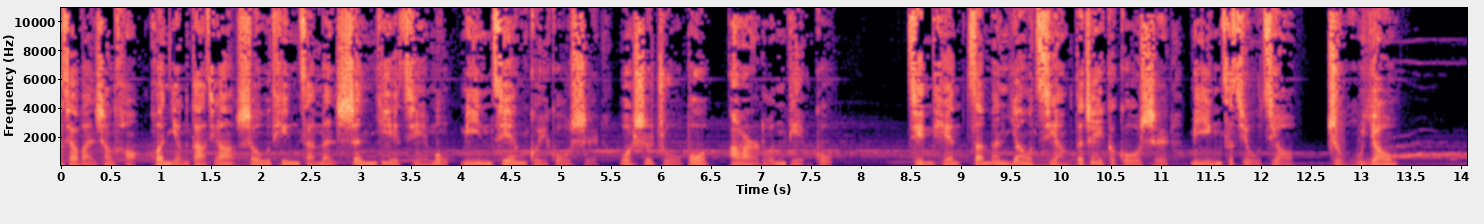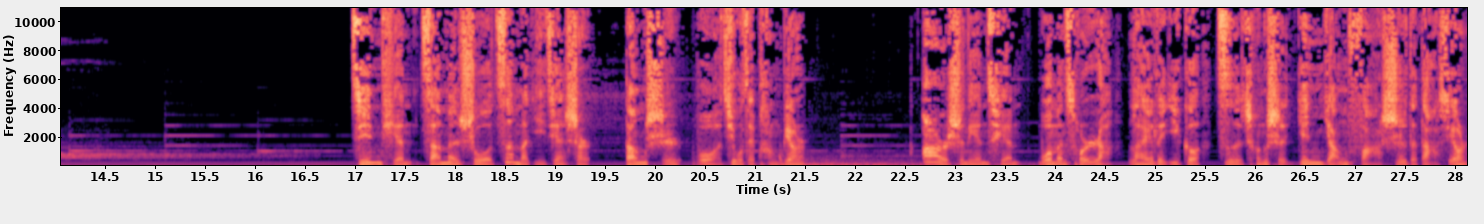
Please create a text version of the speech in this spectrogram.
家晚上好，欢迎大家收听咱们深夜节目《民间鬼故事》，我是主播二轮典故。今天咱们要讲的这个故事名字就叫《竹妖》。今天咱们说这么一件事儿，当时我就在旁边。二十年前，我们村啊来了一个自称是阴阳法师的大仙儿。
